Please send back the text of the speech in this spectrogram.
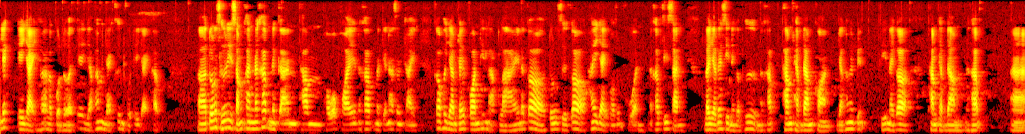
เล็ก A ใหญ่ครับเรากดเลย A อยากให้มันใหญ่ขึ้นกด A ใหญ่ครับตัวหนังสือที่สำคัญนะครับในการทำ powerpoint นะครับ มันจะน่าสนใจ ก็พยายามใช้ฟอนต์ที่หลากหลาย แล้วก็ตัวหนังสือก็ให้ใหญ่พอสมควรนะครับ สีสันเราอยากได้สีไหนก็เพิ่มนะครับทำแถบดำก่อน อยากให้มันเป็นสีไหนก็ทำแถบดำนะครับ อ่า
